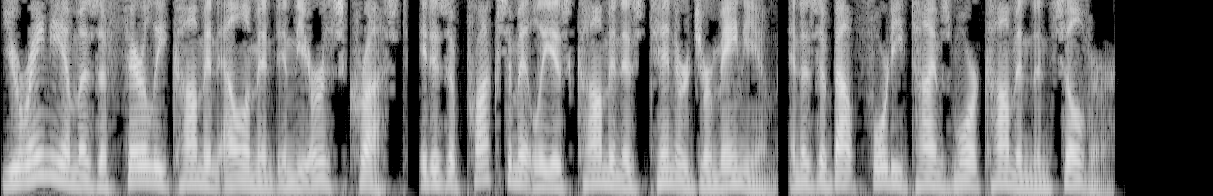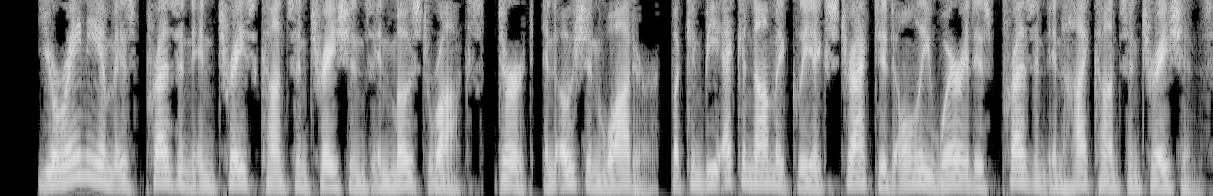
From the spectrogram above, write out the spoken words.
Uranium is a fairly common element in the Earth's crust, it is approximately as common as tin or germanium, and is about 40 times more common than silver. Uranium is present in trace concentrations in most rocks, dirt, and ocean water, but can be economically extracted only where it is present in high concentrations.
